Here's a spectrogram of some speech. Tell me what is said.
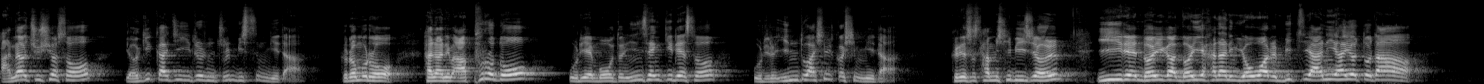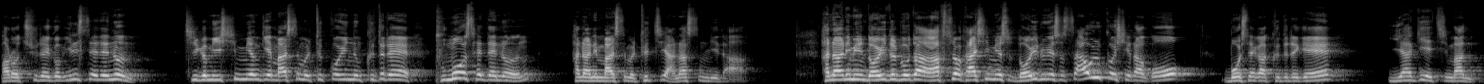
안아주셔서 여기까지 이르는 줄 믿습니다. 그러므로 하나님 앞으로도 우리의 모든 인생길에서 우리를 인도하실 것입니다. 그래서 32절 이 일에 너희가 너희 하나님 여호와를 믿지 아니하였도다. 바로 출애굽 1세대는 지금 이 신명기의 말씀을 듣고 있는 그들의 부모 세대는 하나님 말씀을 듣지 않았습니다. 하나님이 너희들보다 앞서 가시면서 너희를 위해서 싸울 것이라고 모세가 그들에게 이야기했지만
